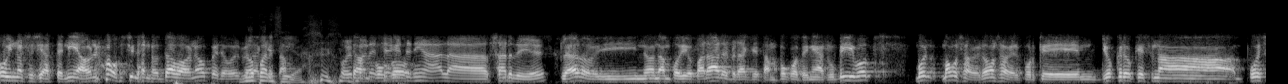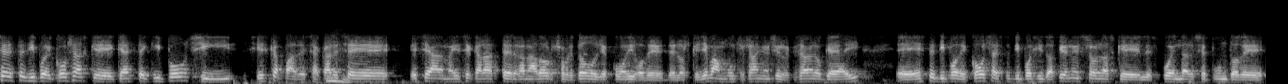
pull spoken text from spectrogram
Hoy no sé si las tenía o no, si las notaba o no, pero es no parecía. Hoy parecía que tenía a la Sardi, ¿eh? Claro, y no, han podido parar, es verdad que tampoco tenía su pivot. Bueno, vamos a ver, vamos a ver, porque yo creo que es una. Puede ser este tipo de cosas que, a este equipo, si, si es capaz de sacar ese, ese alma y ese carácter ganador, sobre todo, como digo, de, los que llevan muchos años y los que saben lo que hay, eh, este tipo de cosas, este tipo de situaciones son las que les pueden dar ese punto de,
